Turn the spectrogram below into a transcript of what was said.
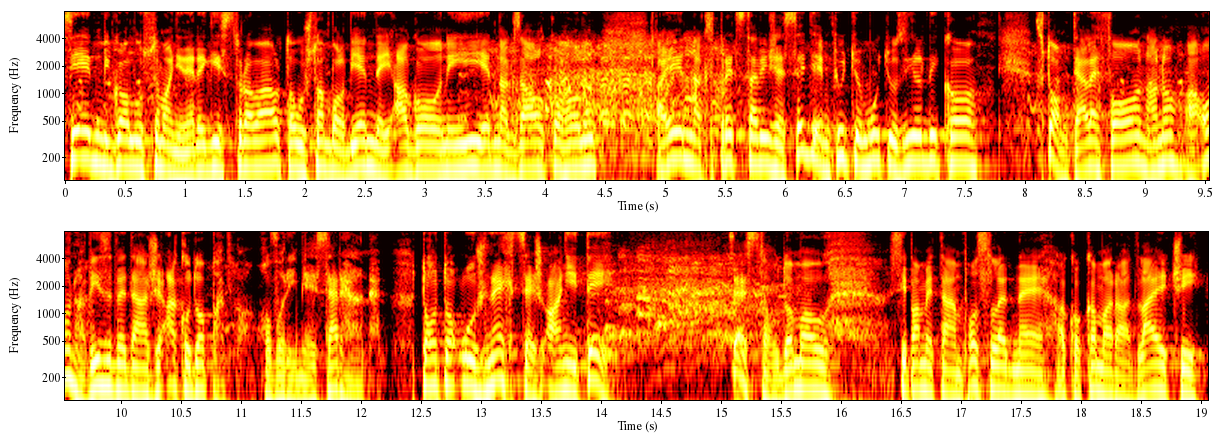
7 gól už som ani neregistroval, to už som bol v jemnej agónii, jednak z alkoholu a jednak z predstavy, že sedem ťuťu muťu z Ildiko v tom telefón, áno, a ona vyzvedá, že ako dopadlo. Hovorím jej serhelmem. Toto už nechceš ani ty. Cestou domov si pamätám posledné, ako kamarát Lajči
